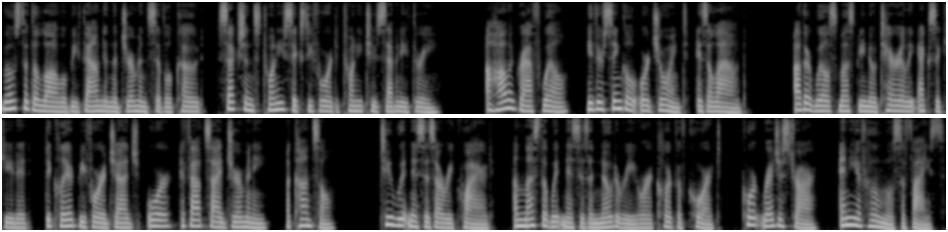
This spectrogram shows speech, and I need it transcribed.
Most of the law will be found in the German Civil Code, sections 2064 to 2273. A holograph will, either single or joint, is allowed. Other wills must be notarially executed, declared before a judge, or, if outside Germany, a consul. Two witnesses are required, unless the witness is a notary or a clerk of court, court registrar, any of whom will suffice.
